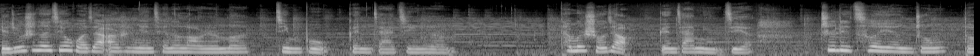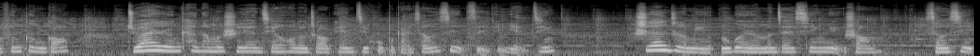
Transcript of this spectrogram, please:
也就是那些活在二十年前的老人们进步更加惊人，他们手脚更加敏捷，智力测验中得分更高。局外人看他们实验前后的照片，几乎不敢相信自己的眼睛。实验证明，如果人们在心理上相信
